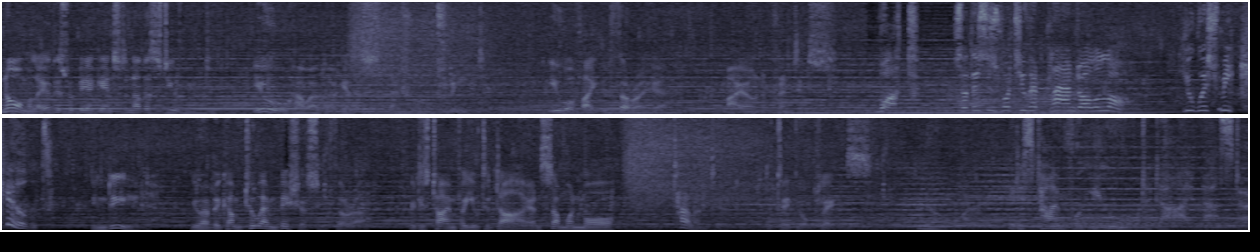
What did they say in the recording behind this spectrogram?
Normally, this would be against another student. You, however, get a special treat. You will fight Yuthura here, my own apprentice. What? So this is what you had planned all along? You wish me killed? Indeed. You have become too ambitious, Yuthura. It is time for you to die and someone more talented to take your place. No. It is time for you to die, Master.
